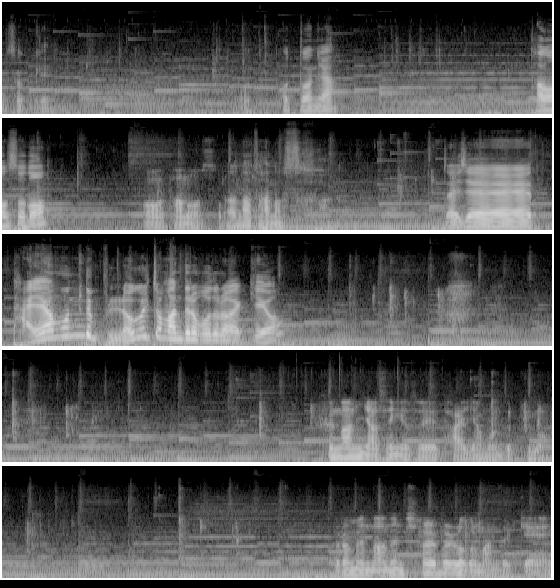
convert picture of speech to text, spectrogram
여섯 개 어, 어떠냐? 다 넣었어 너? 어, 다 넣었어. 아, 나다 넣었어 자 이제 다이아몬드 블럭을 좀 만들어 보도록 할게요 흔한 야생에서의 다이아몬드 블럭. 그러면 나는 철 블럭을 만들게.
